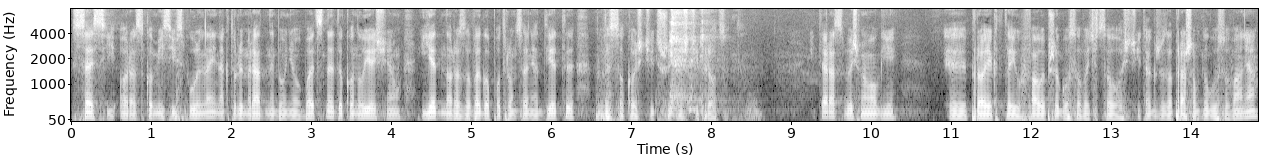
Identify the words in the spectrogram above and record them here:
sesji oraz komisji wspólnej, na którym radny był nieobecny, dokonuje się jednorazowego potrącenia diety w wysokości 30%. I teraz byśmy mogli y, projekt tej uchwały przegłosować w całości. Także zapraszam do głosowania.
